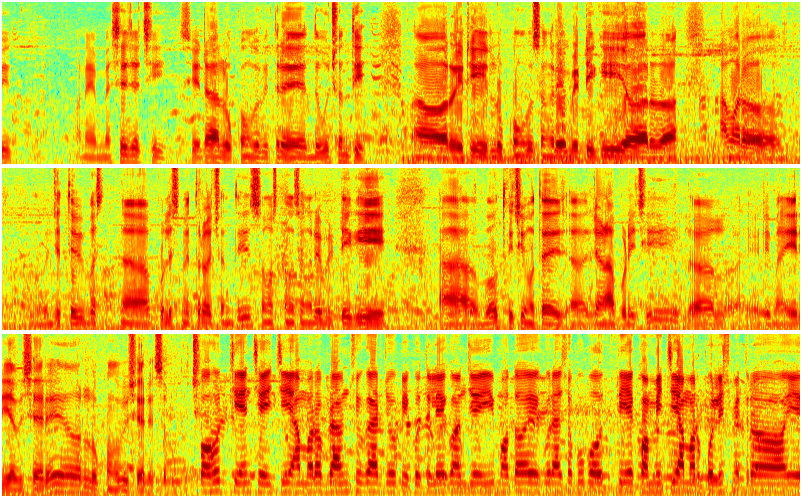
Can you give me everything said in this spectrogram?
भी माने मेसेज अच्छी सेटा लोकों दे देउछंती और एठी लोकों संग्रह और आमर जिते भी पुलिस मित्र अच्छा समस्त संगे भेट कि बहुत किसी मत जना पड़ी मैं एरिया विषय और लोक विषय सब बहुत चेंज होमर ब्राउन सुगार जो बिकुले गंजेई मद एगुरा सब बहुत टे कमी आम पुलिस मित्र ये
